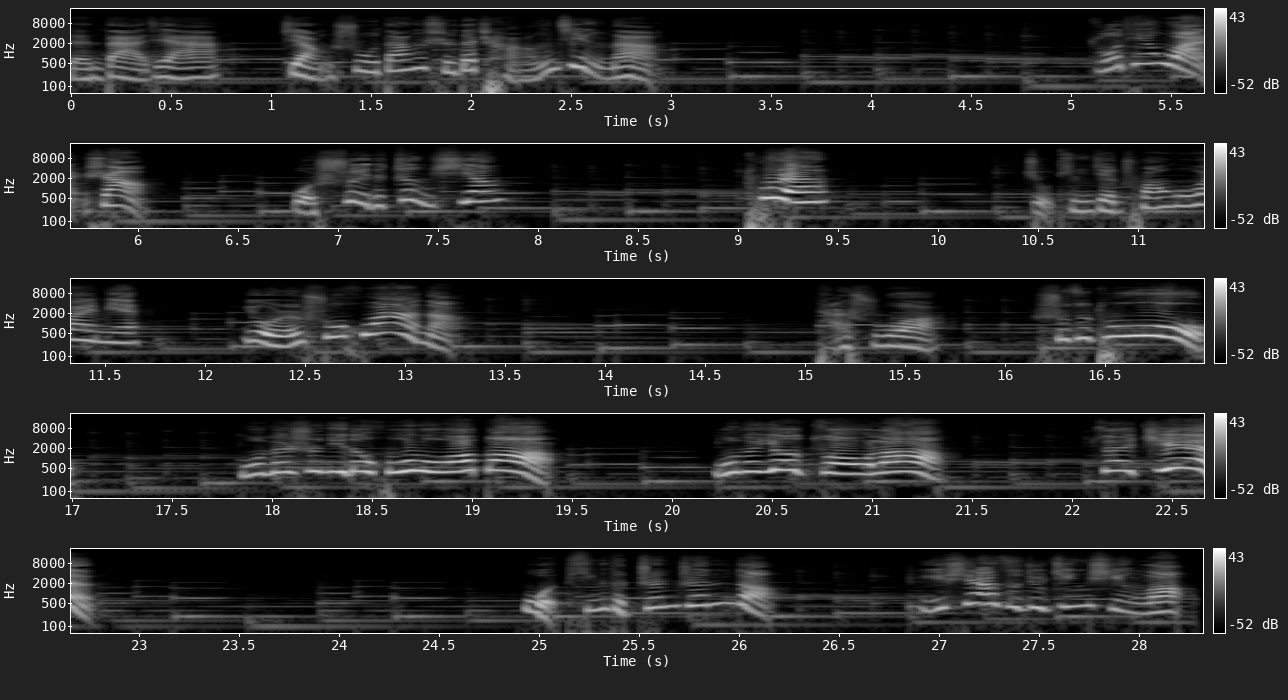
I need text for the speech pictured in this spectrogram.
跟大家讲述当时的场景呢。昨天晚上，我睡得正香，突然就听见窗户外面有人说话呢。他说：“狮子兔，我们是你的胡萝卜，我们要走了，再见。”我听得真真的，一下子就惊醒了。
